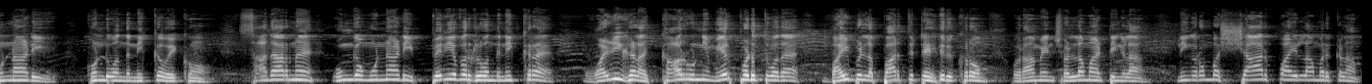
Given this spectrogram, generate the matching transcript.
முன்னாடி கொண்டு வந்து நிற்க வைக்கும். சாதாரண உங்க முன்னாடி பெரியவர்கள் வந்து நிற்கிற வழிகளை காருண்யம் ஏற்படுத்துவதை பைபிளில் பார்த்துட்டே இருக்கிறோம். ஒரு ஆமேன் சொல்ல மாட்டீங்களா? நீங்கள் ரொம்ப ஷார்ப்பாக இல்லாமல் இருக்கலாம்.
